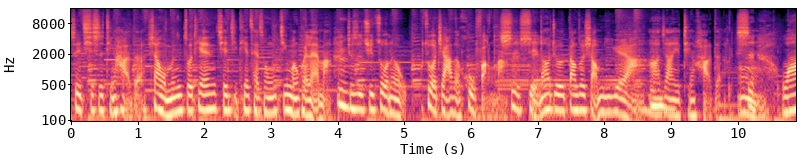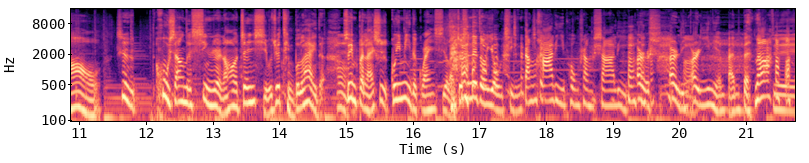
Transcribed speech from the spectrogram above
所以其实挺好的。像我们昨天前几天才从金门回来嘛，嗯。就是去做那个作家的互访嘛，是是，然后就当做小蜜月啊，啊，这样也挺好的。是，哇哦，这互相的信任，然后珍惜，我觉得挺不赖的。所以本来是闺蜜的关系了，就是那种友情。当哈利碰上莎莉，二十二零二一年版本啊，对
